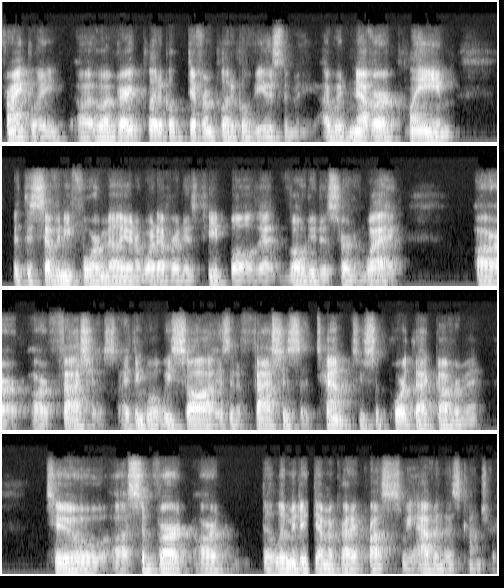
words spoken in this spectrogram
frankly, uh, who have very political, different political views than me. I would never claim that the 74 million or whatever it is people that voted a certain way are, are fascist. I think what we saw is in a fascist attempt to support that government to uh, subvert our, the limited democratic process we have in this country.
